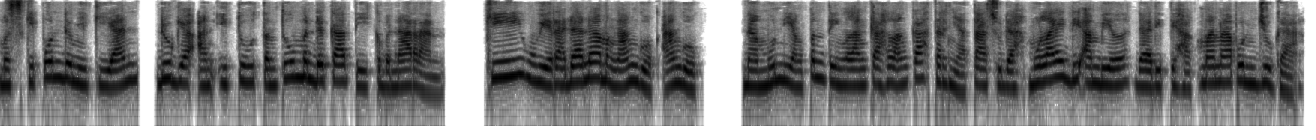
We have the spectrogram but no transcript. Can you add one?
Meskipun demikian, dugaan itu tentu mendekati kebenaran. Ki Wiradana mengangguk-angguk. Namun yang penting langkah-langkah ternyata sudah mulai diambil dari pihak mana pun juga.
